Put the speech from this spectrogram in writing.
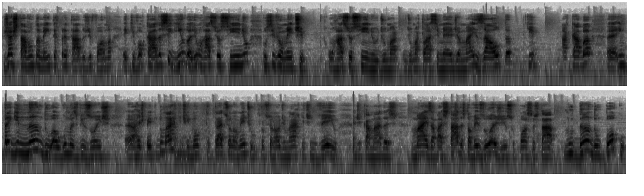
já estavam também interpretados de forma equivocada, seguindo ali um raciocínio possivelmente um raciocínio de uma, de uma classe média mais alta que acaba é, impregnando algumas visões é, a respeito do marketing. tradicionalmente, o profissional de marketing veio de camadas mais abastadas, talvez hoje isso possa estar mudando um pouco,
